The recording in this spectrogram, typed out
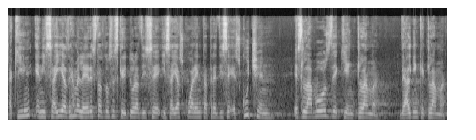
Aquí en Isaías, déjame leer estas dos escrituras, dice Isaías 43, dice, escuchen, es la voz de quien clama, de alguien que clama,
